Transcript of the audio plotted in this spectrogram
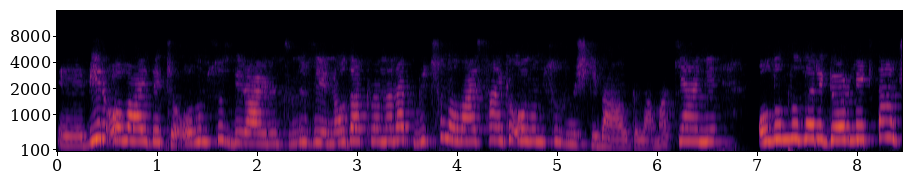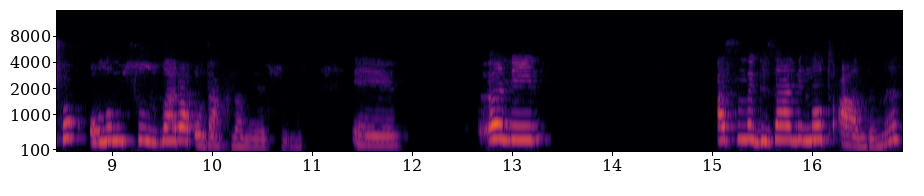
Bir olaydaki olumsuz bir ayrıntının üzerine odaklanarak bütün olay sanki olumsuzmuş gibi algılamak. Yani olumluları görmekten çok olumsuzlara odaklanıyorsunuz. Ee, örneğin aslında güzel bir not aldınız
